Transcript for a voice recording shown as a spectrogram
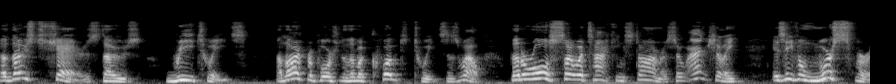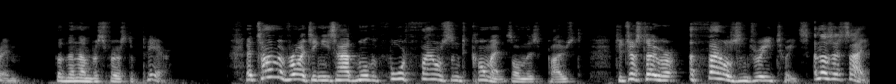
Of those shares, those retweets, a large proportion of them are quote tweets as well, that are also attacking Starmer. So actually, it's even worse for him than the numbers first appear. At time of writing, he's had more than 4,000 comments on this post to just over a thousand retweets. And as I say,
